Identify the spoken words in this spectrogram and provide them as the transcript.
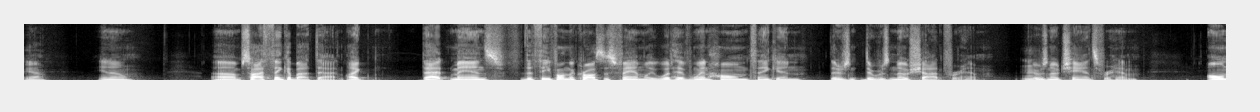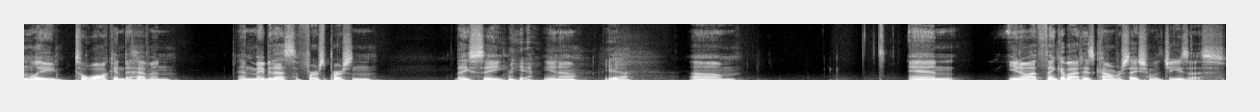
Yeah. You know, um, so I think about that. Like that man's the thief on the cross's family would have went home thinking there's there was no shot for him, there was no chance for him, only to walk into heaven, and maybe that's the first person they see. Yeah. You know. Yeah. Um, and you know, I think about his conversation with Jesus.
